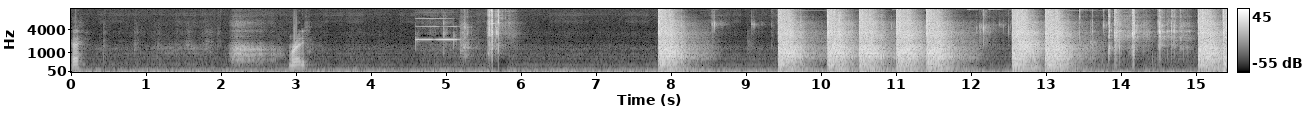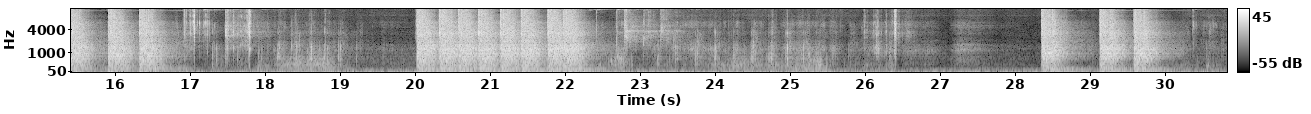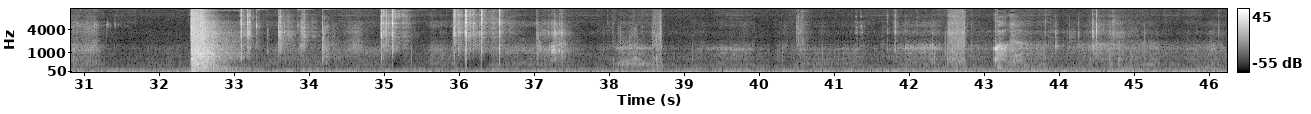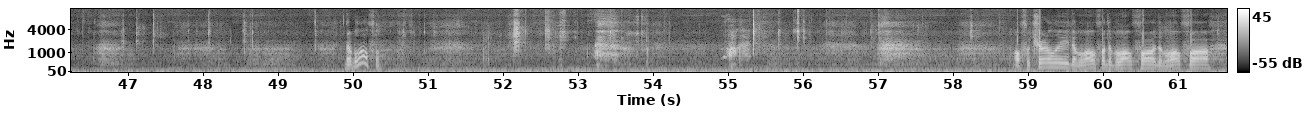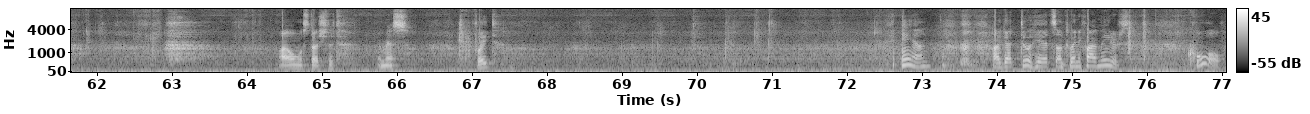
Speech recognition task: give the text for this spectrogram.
Okay. I'm ready. Double alpha. Alpha Charlie, double alpha, double alpha, double alpha. I almost touched it. I miss. Plate. And I got two hits on 25 meters. Cool.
